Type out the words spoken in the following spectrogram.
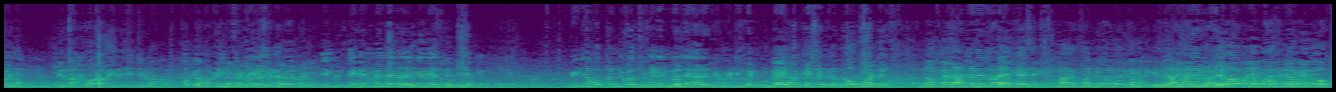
is మీరు మాకు గౌరవం ఏది ఇచ్చారు మాకు? ఒక్క మూడు ఇన్సల్ట్ చేసి నేను ఎమ్మెల్యేగా రివ్యూ చేస్తాను. మీడియా మొత్తం చూడొచ్చు. నేను ఎమ్మెల్యేగా రివ్యూ మీటింగ్ పెట్టుకుంటాను ఎడ్యుకేషన్ నో పాలిటిక్స్ దాంట్లో నేను రాజకేసి మా సభ్యులందరూ గమనించారు దాంట్లో నేను జవాబు చెప్పాల్సిన మీరు ఒక్క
